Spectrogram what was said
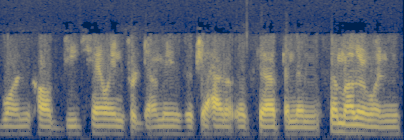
one called Detailing for Dummies, which I haven't looked up, and then some other one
